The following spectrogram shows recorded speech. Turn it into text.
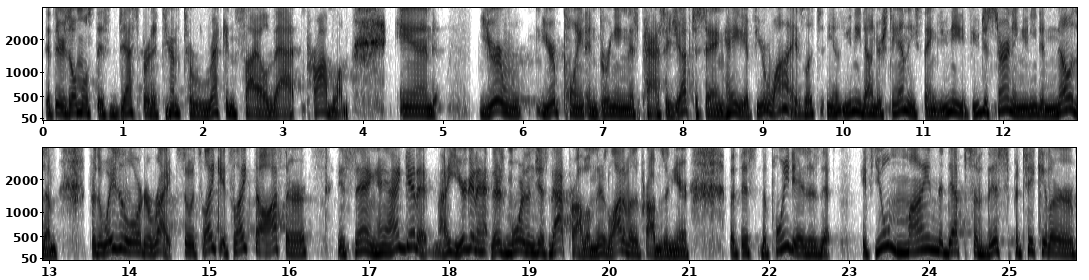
that there's almost this desperate attempt to reconcile that problem, and your your point in bringing this passage up to saying hey if you're wise let you know you need to understand these things. You need if you're discerning you need to know them for the ways of the lord are right. So it's like it's like the author is saying hey i get it. I, you're gonna have, there's more than just that problem. There's a lot of other problems in here. But this the point is is that if you'll mine the depths of this particular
